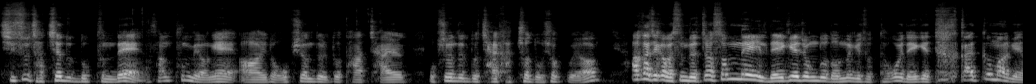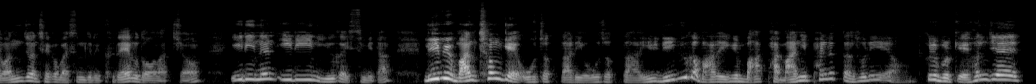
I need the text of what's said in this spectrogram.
지수 자체도 높은데 상품명에 아 이런 옵션들도 다 잘 옵션들도 잘 갖춰 놓으셨고요. 아까 제가 말씀드렸죠 썸네일 4개 정도 넣는 게 좋다고 4개 다 깔끔하게 완전 제가 말씀드린 그대로 넣어 놨죠. 1위는 1위인 이유가 있습니다. 리뷰 11,000개 오졌다리 오졌다 이 리뷰가 많아 이게 마, 파- 많이 팔렸다는 소리예요. 그리고 볼게요 현재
